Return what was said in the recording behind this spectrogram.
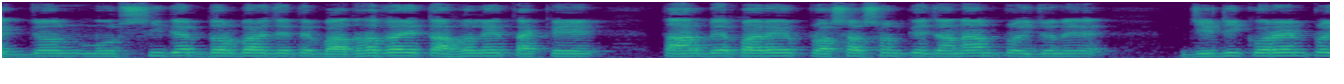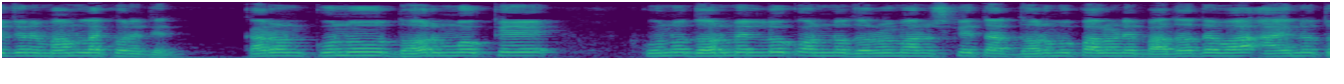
একজন মুর্শিদের দরবারে যেতে বাধা দেয়, তাহলে তাকে, তার ব্যাপারে প্রশাসনকে জানান, প্রয়োজনে জিডি করেন, প্রয়োজনে মামলা করে দেন। কারণ কোনো ধর্মকে, কোনো ধর্মের লোক অন্য ধর্মের মানুষকে তার ধর্ম পালনে বাধা দেওয়া আইনত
